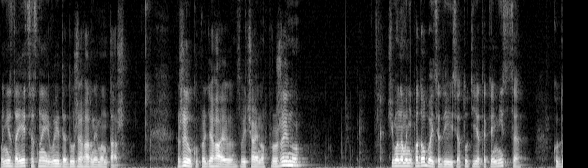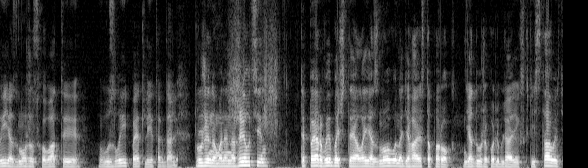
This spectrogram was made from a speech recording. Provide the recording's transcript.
Мені здається, з неї вийде дуже гарний монтаж. Жилку продягаю, звичайно, в пружину. Чим вона мені подобається, дивіться, тут є таке місце, куди я зможу сховати вузли, петлі і так далі. Пружина в мене на жилці. Тепер, вибачте, але я знову надягаю стопорок. Я дуже полюбляю їх скрізь ставити.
